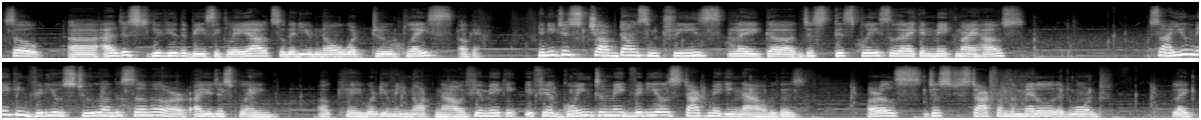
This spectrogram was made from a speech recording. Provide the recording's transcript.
So, uh, I'll just give you the basic layout so that you know what to place. Okay. Can you just chop down some trees, like uh, just this place so that I can make my house? So are you making videos too on the server or are you just playing? Okay, what do you mean not now? If you're making, if you're going to make videos, start making now because, or else just start from the middle, it won't, like,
